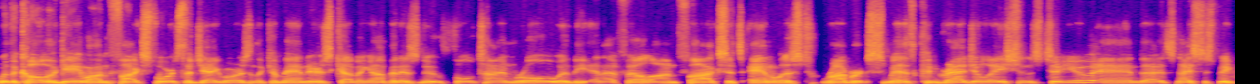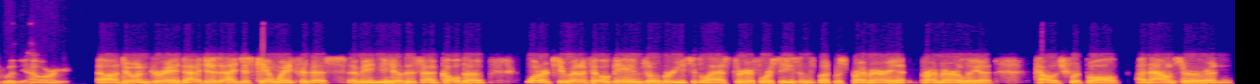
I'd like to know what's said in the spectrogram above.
With the call of the game on Fox Sports, the Jaguars and the Commanders coming up in his new full time role with the NFL on Fox. It's analyst Robert Smith. Congratulations to you, and uh, it's nice to speak with you. How are you? Oh, doing great. I just I just can't wait for this. I mean, you know, this I've called a one or two NFL games over each of the last three or four seasons, but was primarily primarily a college football announcer and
